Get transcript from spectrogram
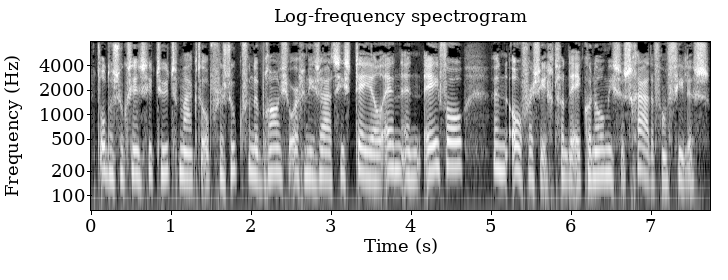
Het onderzoeksinstituut maakte op verzoek van de brancheorganisaties TLN en EVO een overzicht van de economische schade van files.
